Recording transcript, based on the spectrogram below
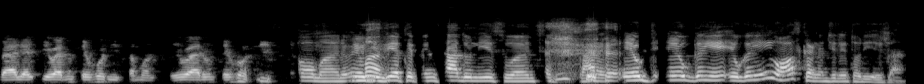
Velho, eu era um terrorista, mano. Eu era um terrorista. Ô, mano, eu Mano. devia ter pensado nisso antes. Cara, eu, eu, ganhei, eu ganhei Oscar na diretoria já.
